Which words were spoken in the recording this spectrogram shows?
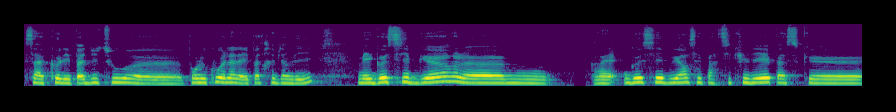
Ça collait pas du tout. Euh, pour le coup, elle, elle n'avait pas très bien vieilli. Mais Gossip Girl, ouais, Gossip Girl, c'est particulier parce que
